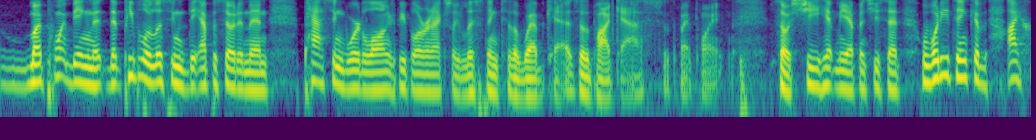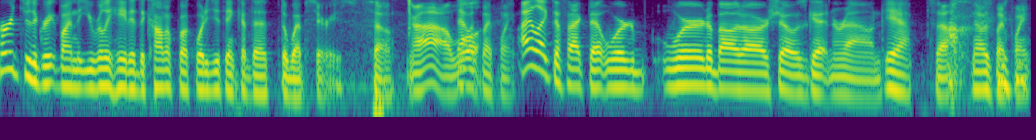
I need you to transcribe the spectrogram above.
my point being that, that people are listening to the episode and then passing word along to people who aren't actually listening to the webcast to the podcast. That's my point. So she hit me up and she said, "Well, what do you think of? I heard through the grapevine that you really hated the comic book. What did you think of the the web series?" So Ah, well, That was my point. I like the fact that word word about our show is getting around. yeah, So that was my point.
